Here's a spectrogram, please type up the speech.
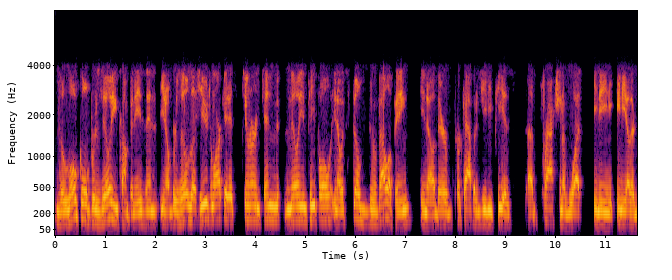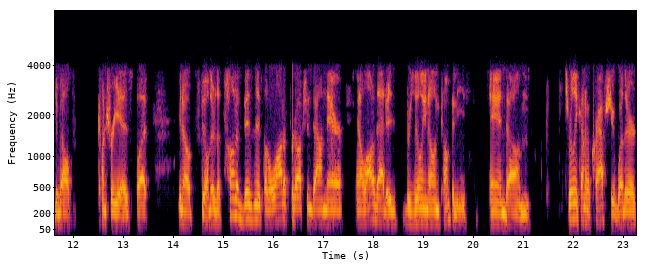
the local Brazilian companies, and you know Brazil's a huge market. It's 210 million people. You know it's still developing. You know their per capita GDP is a fraction of what any any other developed country is, but you know still there's a ton of business, a lot of production down there and a lot of that is Brazilian owned companies. And um, it's really kind of a crapshoot whether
